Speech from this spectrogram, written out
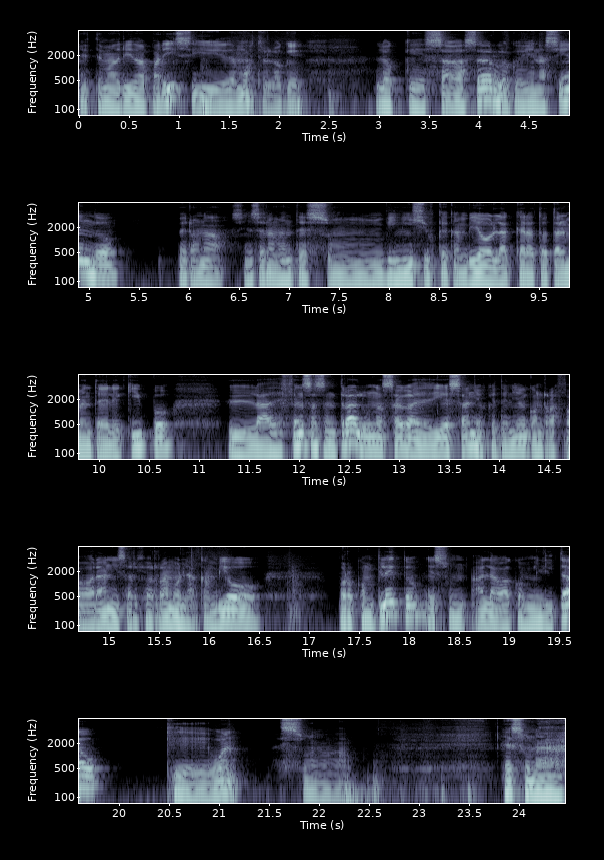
este Madrid a París y demuestren lo que, lo que sabe hacer, lo que viene haciendo. Pero nada, sinceramente es un Vinicius que cambió la cara totalmente del equipo. La defensa central, una saga de 10 años que tenía con Rafa Barán y Sergio Ramos, la cambió por completo. Es un Álava con Militao, que bueno, es una, es una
